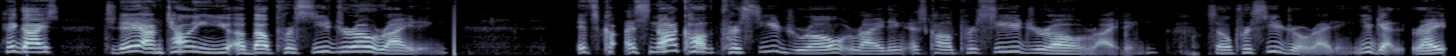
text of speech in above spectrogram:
Hey guys, today I'm telling you about procedural writing. It's it's not called procedural writing, it's called procedural writing. So procedural writing, you get it, right?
